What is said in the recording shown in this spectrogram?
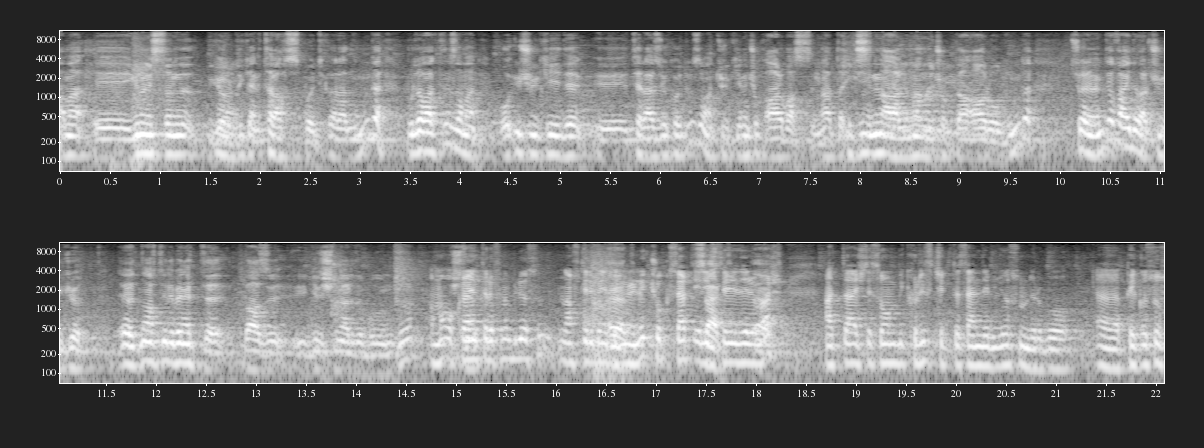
Ama e, Yunanistan'ı gördük yani tarafsız politikalar anlamında. Burada baktığınız zaman o üç ülkeyi de e, teraziye koyduğunuz zaman Türkiye'nin çok ağır bastığını hatta ikisinin ağırlığından da çok daha ağır olduğunu da söylemekte fayda var. Çünkü evet Naftali Bennett de bazı e, girişimlerde bulundu. Ama İşte- Ukrayna tarafının biliyorsun Naftali Benet'e Evet. yönelik çok sert Sert, eleştirileri evet. var. Hatta işte son bir kriz çıktı sen de biliyorsundur bu e, Pegasus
